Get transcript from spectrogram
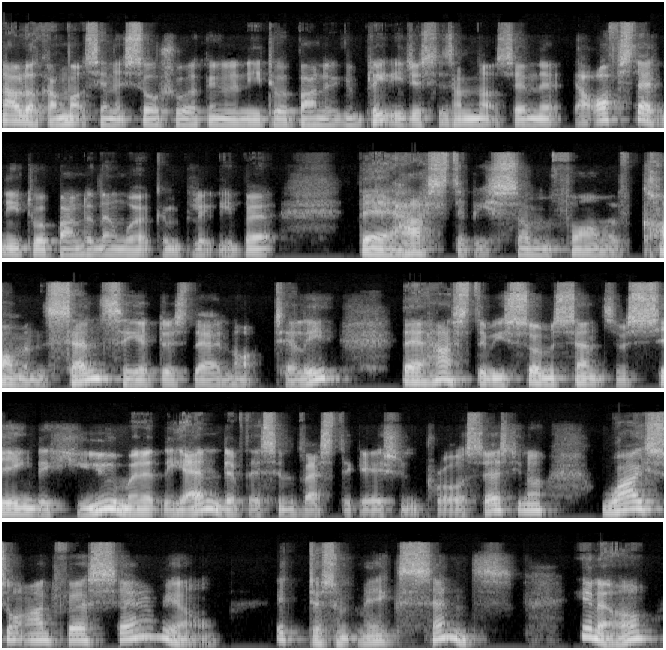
Now, look, I'm not saying that social work going to need to abandon completely, just as I'm not saying that Ofsted need to abandon their work completely, but there has to be some form of common sense here, does there not, Tilly? There has to be some sense of seeing the human at the end of this investigation process. You know, why so adversarial? It doesn't make sense. You know,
